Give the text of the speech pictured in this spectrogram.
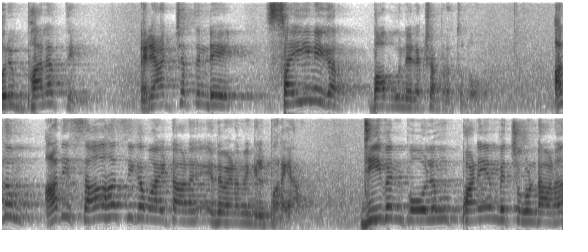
ഒരു ഫലത്തിൽ രാജ്യത്തിന്റെ സൈനികർ ബാബുവിനെ രക്ഷപ്പെടുത്തുന്നു. അതും അതിസാഹസികമായിട്ടാണ് എന്ന് വേണമെങ്കിൽ പറയാം. ജീവൻ പോലും പണയം വെച്ചുകൊണ്ടാണ്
